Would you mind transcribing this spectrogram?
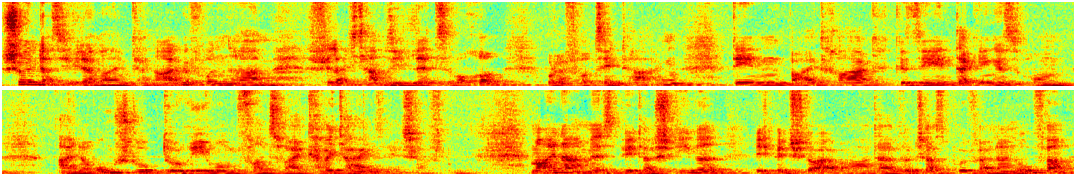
Schön, dass Sie wieder meinen Kanal gefunden haben. Vielleicht haben Sie letzte Woche oder vor zehn Tagen den Beitrag gesehen. Da ging es um eine Umstrukturierung von zwei Kapitalgesellschaften. Mein Name ist Peter Stieve, ich bin Steuerberater, Wirtschaftsprüfer in Hannover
